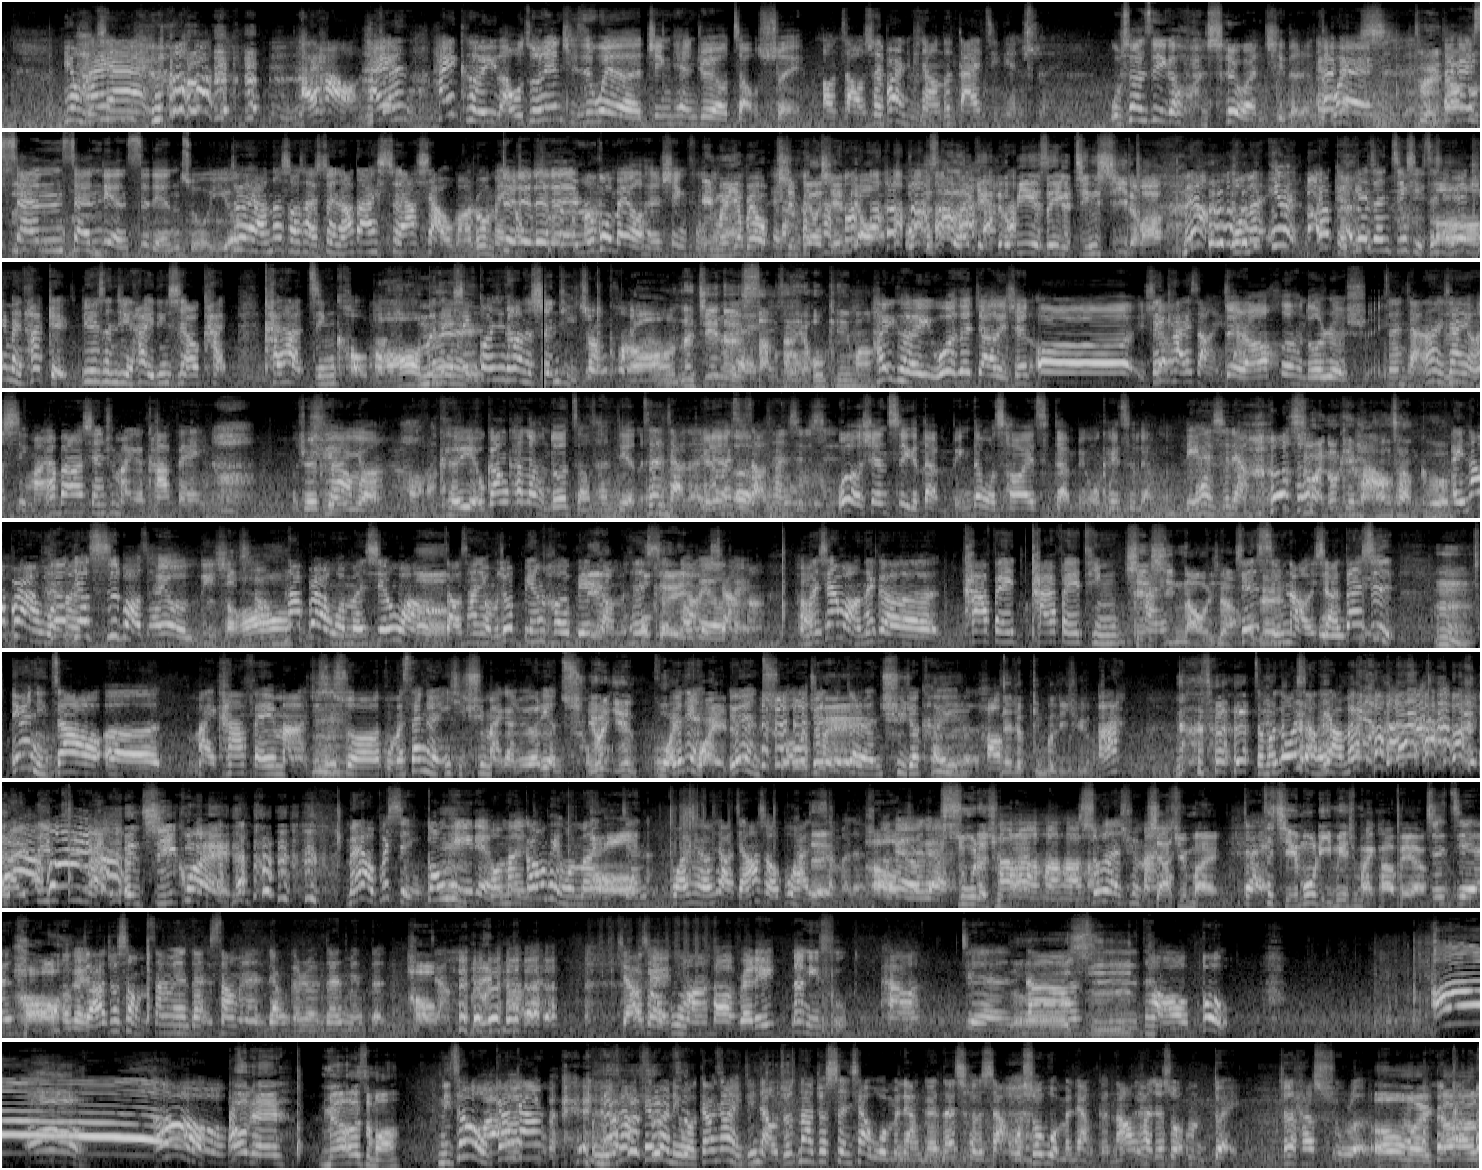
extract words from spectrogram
因为我们现在 还好，还还可以了。我昨天其实为了今天就有早睡，哦早睡，不然你平常都大概几点睡？我算是一个晚睡晚起的人，哎，大概也是。对，大概三三点四点左右。对啊，那时候才睡，然后大概睡到下午嘛。如果没对对对对如果没有很幸福。你们要不要先不要闲聊？我不是要来给这个毕业生一个惊喜的吗？没有，我们因为要给毕业生惊喜之前，因为哦 Kimmy 他给毕业生惊喜，他一定是要开开他的金口嘛。哦我们得先关心他的身体状况。哦，那今天的嗓子还 OK 吗？还可以，我有在家里先呃先开嗓一下对，然后喝很多热水，真的假？那你现在有醒吗？要不要先去买个咖啡？我觉得可以哦。好，可以。我刚刚看到很多早餐店呢，真的假的？有人在吃早餐是不是？我有先吃一个蛋饼，但我超爱吃蛋饼，我可以吃两个。你可以吃两个。吃完都可以马上唱歌。哎，那不然我要们要吃饱才有力气唱。哦那不然我们先往嗯早餐，我们就边喝边聊，我们先闲聊一下嘛。好我们先往那个咖啡咖啡厅先开醒脑一下。先醒。脑一下。但是嗯，因为你知道，呃，买咖啡嘛，就是说我们三个人一起去买，感觉有点挫，有点有点怪有点怪。有点挫。我觉得一个人去就可以了嗯。好那就 Kimberly 去了。啊？怎么跟我想的一样？没有，来宾去买，很奇怪。没有，不行，公平一点我们公平，我们哦剪玩个游戏，剪到手部还是什么的，好 OK，OK 输了去买，好好好。输了去买，下去买。对在节目里面去买咖啡啊。直接。好，OK 然后就是我们上面在上面两个人在那边等，好这样，没问题。剪到手 OK，部吗？好，Ready？那你数。好，剪刀石头布。哦哦，，OK，你们要喝什么？你知道我刚刚你知道 Kimberly，我刚刚已经讲，我就那就剩下我们两个人在车上。我说我们两个，然后他就说嗯对，就是他输了。Oh my god！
